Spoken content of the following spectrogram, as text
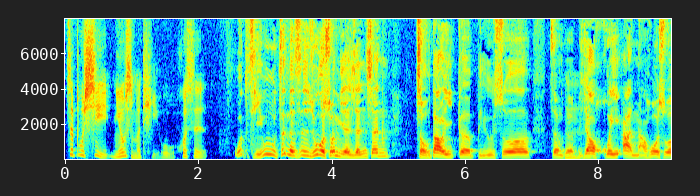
这部戏你有什么体悟，或是我体悟真的是，如果说你的人生走到一个，比如说整个比较灰暗啊，嗯、或者说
